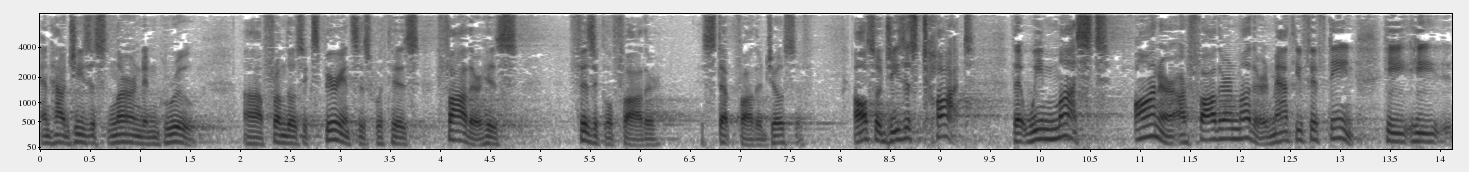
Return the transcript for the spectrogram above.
and how Jesus learned and grew uh, from those experiences with his father, his physical father, his stepfather, Joseph. Also, Jesus taught that we must honor our father and mother. In Matthew 15, he, he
